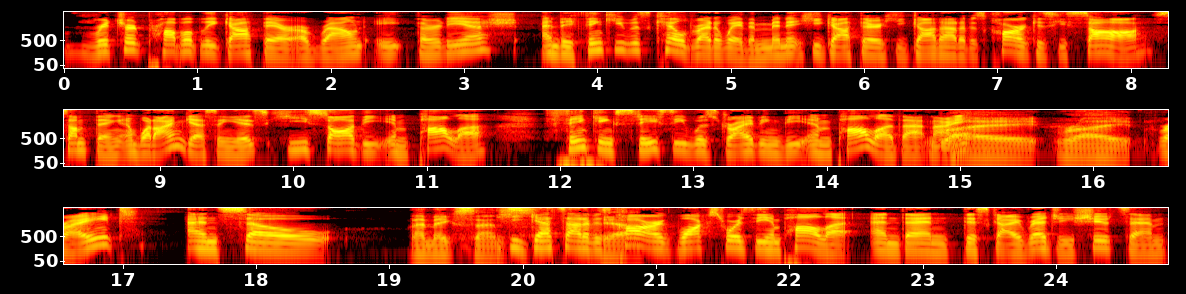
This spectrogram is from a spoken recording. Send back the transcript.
Richard probably got there around 8:30ish and they think he was killed right away. The minute he got there, he got out of his car cuz he saw something and what I'm guessing is he saw the Impala thinking Stacey was driving the Impala that night, right, right. right? And so That makes sense. he gets out of his Yeah. car, walks towards the Impala, and then this guy Reggie shoots him.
